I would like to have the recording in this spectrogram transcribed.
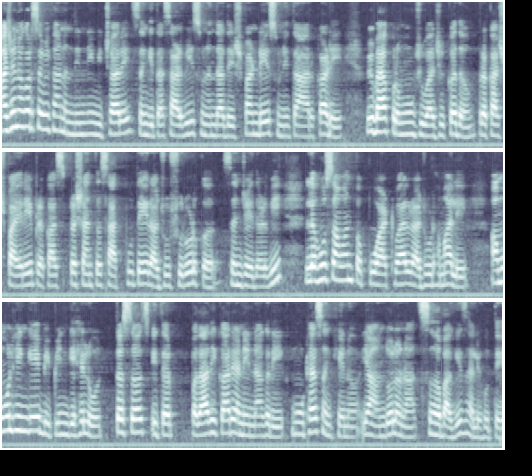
माजी नगरसेविका नंदिनी विचारे संगीता साळवी सुनंदा देशपांडे सुनीता आरकाडे विभाग प्रमुख जिवाजी कदम प्रकाश पायरे प्रकाश प्रशांत सातपुते राजू शिरोडकर संजय दळवी लहू सावंत पप्पू आठवाल राजू ढमाले अमोल हिंगे बिपिन गेहलोत तसंच इतर पदाधिकारी आणि नागरिक मोठ्या संख्येनं या आंदोलनात सहभागी झाले होते.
